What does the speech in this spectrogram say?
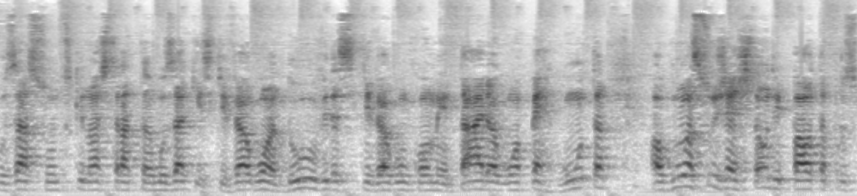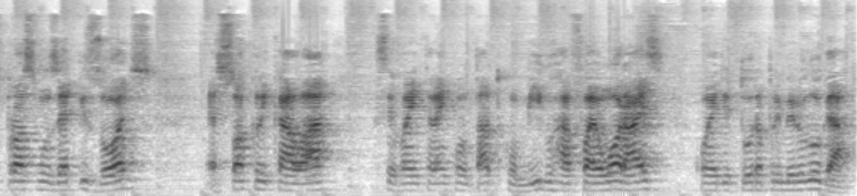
os assuntos que nós tratamos aqui. Se tiver alguma dúvida, se tiver algum comentário, alguma pergunta, alguma sugestão de pauta para os próximos episódios, é só clicar lá que você vai entrar em contato comigo, Rafael Moraes, com a editora Primeiro Lugar.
